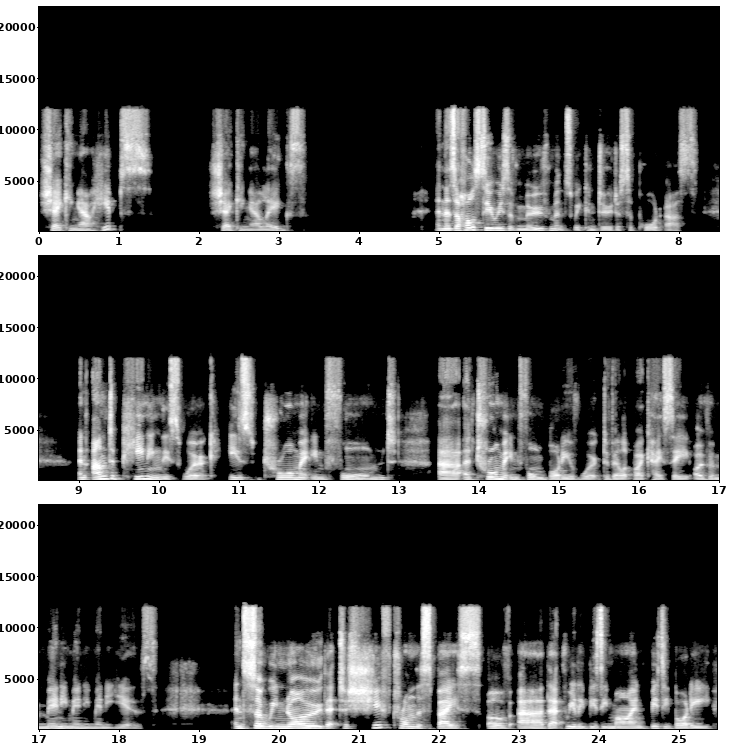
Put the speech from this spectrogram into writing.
shaking our hips, shaking our legs. And there's a whole series of movements we can do to support us. And underpinning this work is trauma informed uh, a trauma informed body of work developed by Casey over many, many, many years. And so we know that to shift from the space of uh, that really busy mind, busy body,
